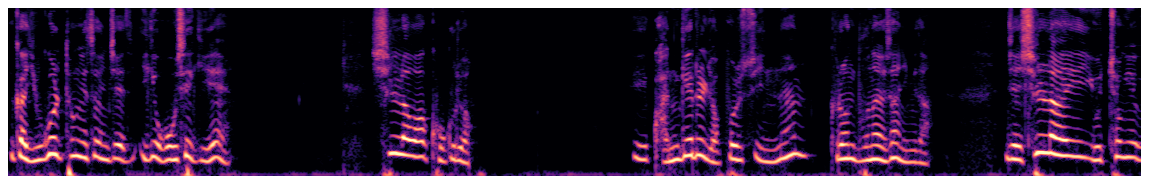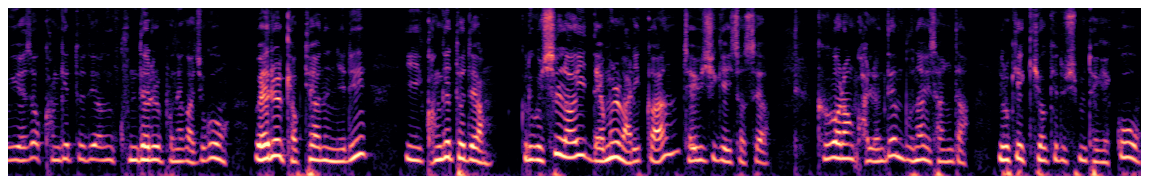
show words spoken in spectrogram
그러니까 이걸 통해서 이제 이게 5세기에 신라와 고구려 이 관계를 엿볼 수 있는 그런 문화유산입니다. 이제 신라의 요청에 의해서 광개토 대왕이 군대를 보내가지고 외를 격퇴하는 일이 이 광개토 대왕 그리고 신라의 뇌물 마리간 제위식에 있었어요. 그거랑 관련된 문화유산이다. 이렇게 기억해 두시면 되겠고,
